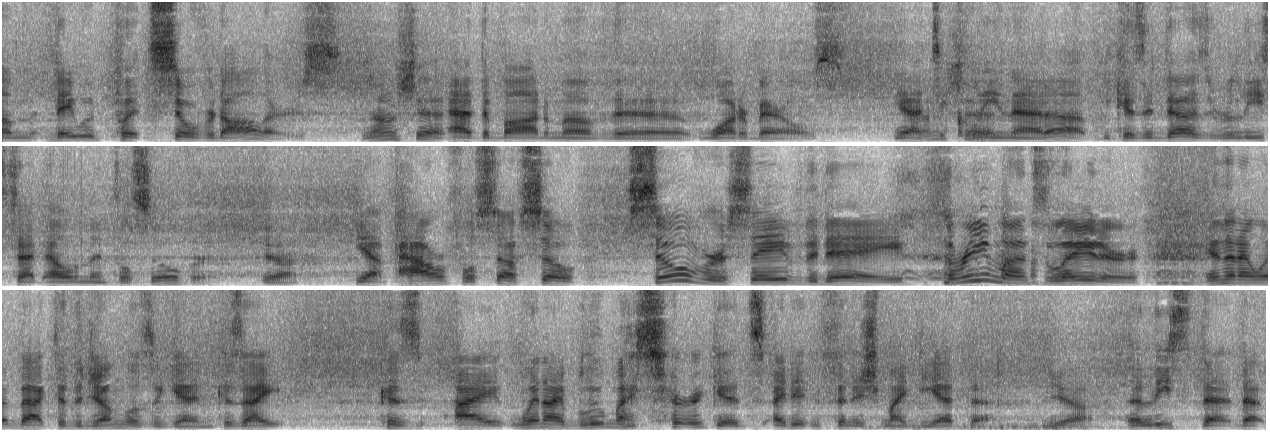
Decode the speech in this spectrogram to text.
um, they would put silver dollars No shit. at the bottom of the water barrels. Yeah, No to oh, shit. clean that up because it does release that elemental silver. yeah. Yeah, powerful stuff. So silver saved the day. Three months later, and then I went back to the jungles again because I, because I when I blew my circuits, I didn't finish my dieta. Yeah. At least that that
